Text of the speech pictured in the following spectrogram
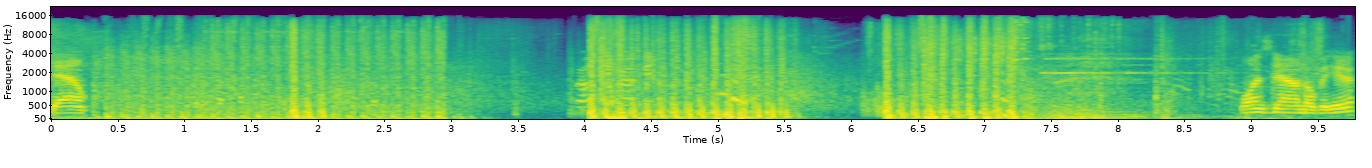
Down. Rocket, rocket. One's down over here.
